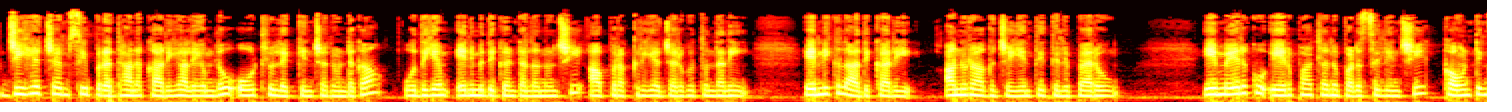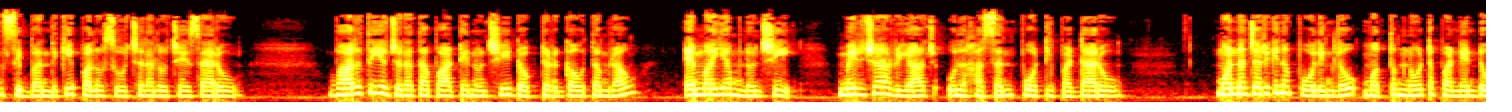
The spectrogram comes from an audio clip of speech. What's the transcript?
జీహెచ్ఎంసీ ప్రధాన కార్యాలయంలో ఓట్లు లెక్కించనుండగా ఉదయం ఎనిమిది గంటల నుంచి ఆ ప్రక్రియ జరుగుతుందని ఎన్నికల అధికారి అనురాగ్ జయంతి తెలిపారు. ఈ మేరకు ఏర్పాట్లను పరిశీలించి కౌంటింగ్ సిబ్బందికి పలు సూచనలు చేశారు. భారతీయ జనతా పార్టీ నుంచి డాక్టర్ గౌతమ్ రావు ఎంఐఎం నుంచి మిర్జా రియాజ్ ఉల్ హసన్ పోటీ పడ్డారు మొన్న జరిగిన పోలింగ్లో మొత్తం నూట పన్నెండు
